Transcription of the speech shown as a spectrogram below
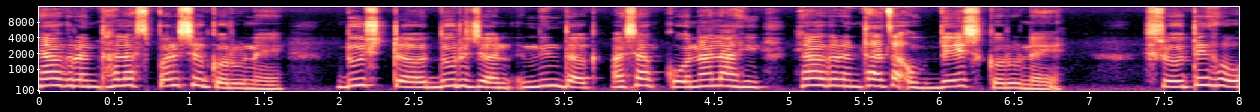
ह्या ग्रंथाला स्पर्श करू नये. दुष्ट दुर्जन निंदक अशा कोणालाही ह्या ग्रंथाचा उपदेश करू नये. श्रोते हो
